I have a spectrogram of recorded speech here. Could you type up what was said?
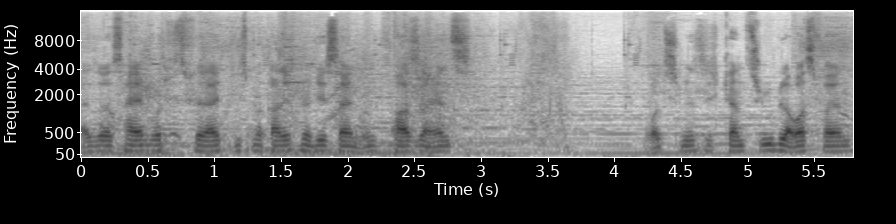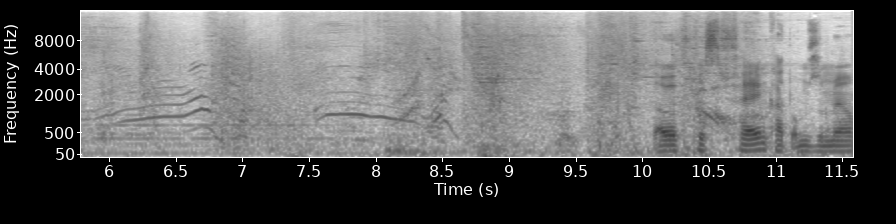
Also das Heim wird es vielleicht diesmal gar nicht nötig sein in Phase 1. Oder zumindest nicht ganz übel ausfallen. Aber frisst hat umso mehr.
